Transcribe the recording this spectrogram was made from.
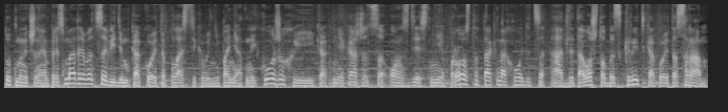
Тут мы начинаем присматриваться, видим какой-то пластиковый непонятный кожух, и, как мне кажется, он здесь не просто так находится, а для того, чтобы скрыть какой-то срам.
